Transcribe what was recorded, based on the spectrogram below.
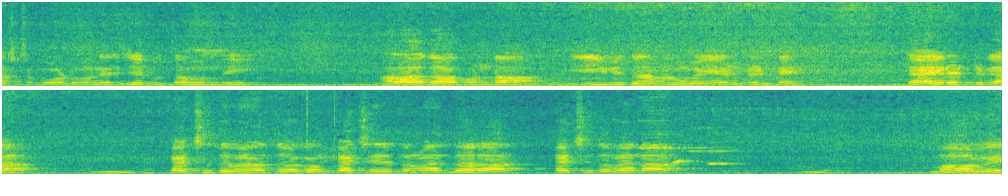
నష్టపోవడం అనేది జరుగుతూ ఉంది. అలా కాకుండా ఈ విధానంలో ఏంటంటే డైరెక్ట్గా ఖచ్చితమైన తూకం ఖచ్చితమైన ధర ఖచ్చితమైన మామూలుగా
